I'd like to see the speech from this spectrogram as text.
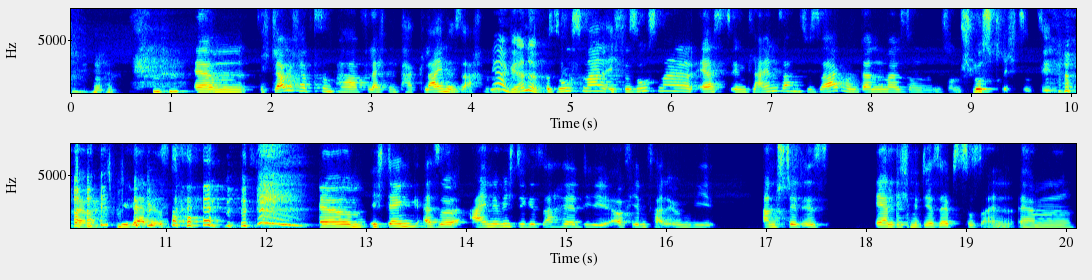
ähm, ich glaube, ich habe so ein paar, vielleicht ein paar kleine Sachen. Ja, gerne. Ich versuch's mal, ich versuch's mal erst in kleinen Sachen zu sagen und dann mal so, ein, so einen Schlussstrich zu ziehen. Ähm, wie wäre das? ähm, ich denke, also eine wichtige Sache, die auf jeden Fall irgendwie ansteht, ist, ehrlich mit dir selbst zu sein. Ähm,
